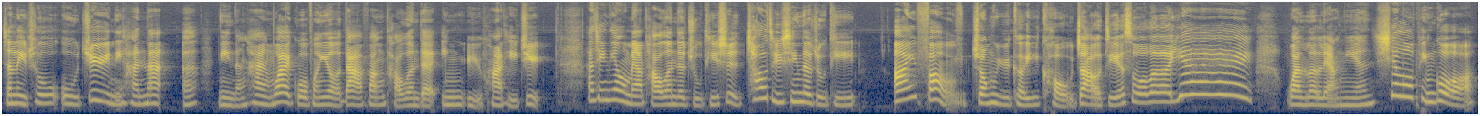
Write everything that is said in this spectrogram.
整理出五句你和那呃你能和外国朋友大方讨论的英语话题句。那今天我们要讨论的主题是超级新的主题，iPhone 终于可以口罩解锁了，耶！晚了两年，谢喽苹果。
